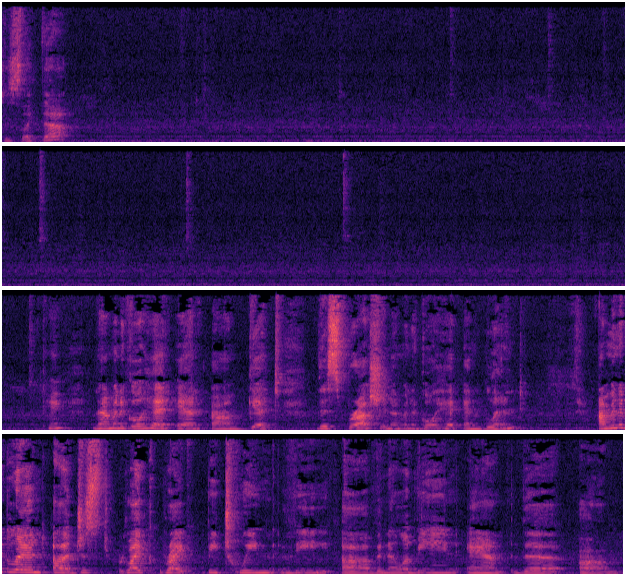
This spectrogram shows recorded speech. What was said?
Just like that. Okay, now I'm going to go ahead and um, get this brush and I'm going to go ahead and blend. I'm going to blend uh, just like right between the uh, vanilla bean and the, um,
